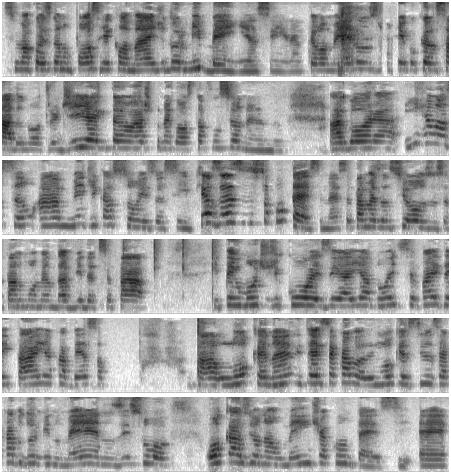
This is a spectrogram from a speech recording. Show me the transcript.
se uma coisa que eu não posso reclamar é de dormir bem, assim, né? Pelo menos não fico cansado no outro dia, então eu acho que o negócio está funcionando. Agora, em relação a medicações, assim, porque às vezes isso acontece, né? Você está mais ansioso, você está no momento da vida que você está e tem um monte de coisa, e aí à noite você vai deitar e a cabeça tá louca, né? E aí você acaba enlouquecido, você acaba dormindo menos, isso ocasionalmente acontece. É,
